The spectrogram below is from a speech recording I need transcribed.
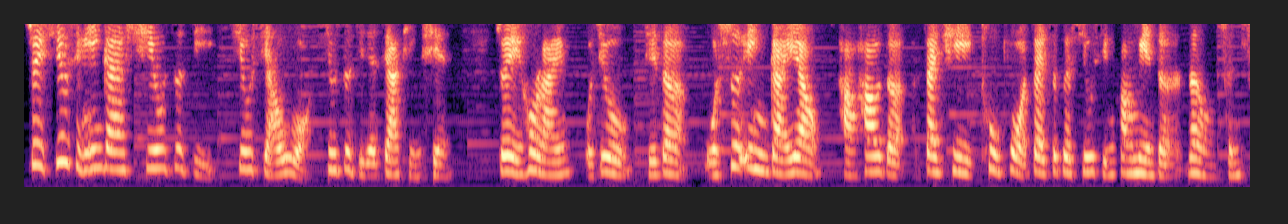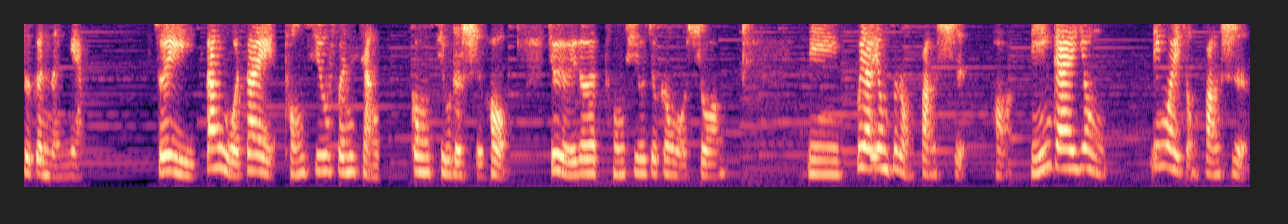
所以修行应该修自己，修小我，修自己的家庭先。所以后来我就觉得，我是应该要好好的再去突破在这个修行方面的那种层次跟能量。所以当我在同修分享共修的时候，就有一个同修就跟我说：“你不要用这种方式。”哦，你应该用另外一种方式。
